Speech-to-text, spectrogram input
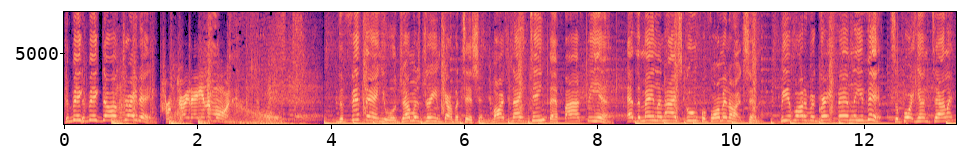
the big, the big dog Dre Day. From Dre Day in the morning. The fifth annual Drummers Dream Competition, March 19th at 5 p.m. at the Mainland High School Performing Arts Center. Be a part of a great family event, support young talent,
